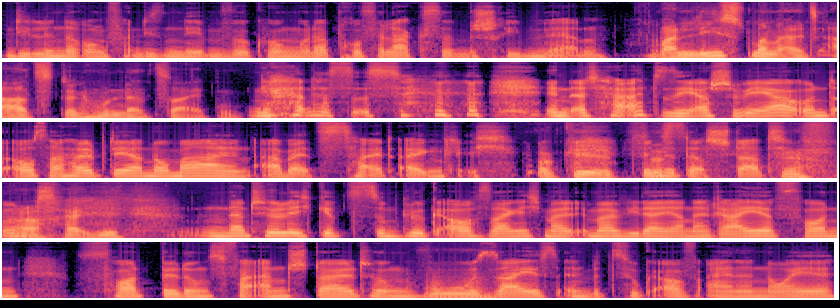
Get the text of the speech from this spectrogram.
und die Linderung von diesen Nebenwirkungen oder Prophylaxe beschrieben werden. Wann liest man als Arzt denn 100 Seiten? Ja, das ist in der Tat sehr schwer und außerhalb der normalen Arbeitszeit eigentlich. Okay, findet das, das statt. Und Ach, natürlich gibt es zum Glück auch, sage ich mal, immer wieder ja eine Reihe von Fortbildungsveranstaltungen, wo mhm. sei es in Bezug auf eine neue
